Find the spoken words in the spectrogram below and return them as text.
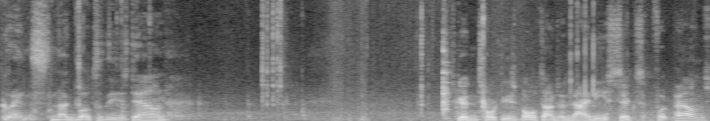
Go ahead and snug both of these down. Let's go ahead and torque these bolts down to 96 foot-pounds.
